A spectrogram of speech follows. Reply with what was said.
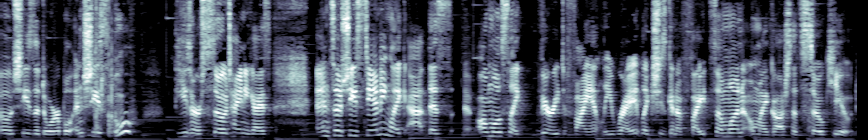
Oh, she's adorable. And she's, ooh, These are so tiny, guys. And so she's standing like at this almost like very defiantly, right? Like she's gonna fight someone. Oh my gosh, that's so cute.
